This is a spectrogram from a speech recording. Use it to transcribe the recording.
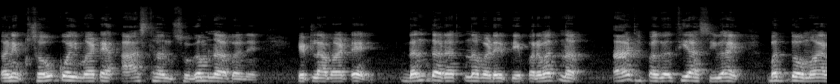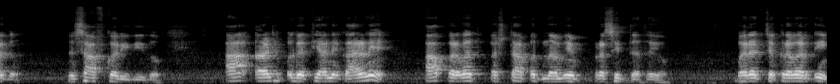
અને સૌ કોઈ માટે આ સ્થાન સુગમ ના બને. એટલા માટે દંત રત્ન વડે તે પર્વતના આઠ પગથિયા સિવાય બધો માર્ગ સાફ કરી દીધો. આ આઠ પગથિયાને કારણે આ પર્વત અષ્ટાપદ નામે પ્રસિદ્ધ થયો. ભરત ચક્રવર્તી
